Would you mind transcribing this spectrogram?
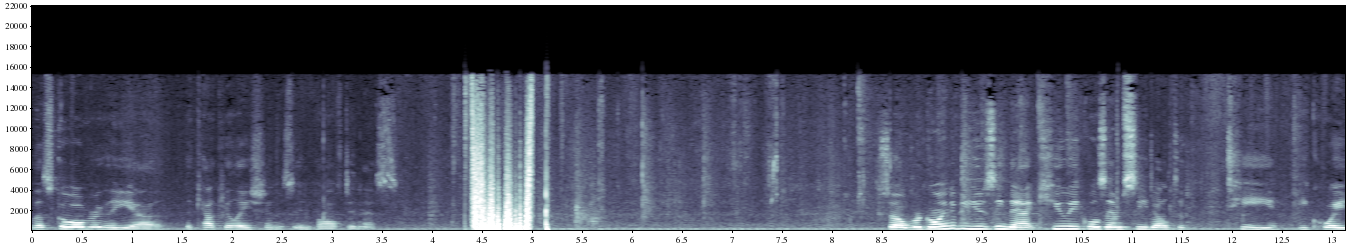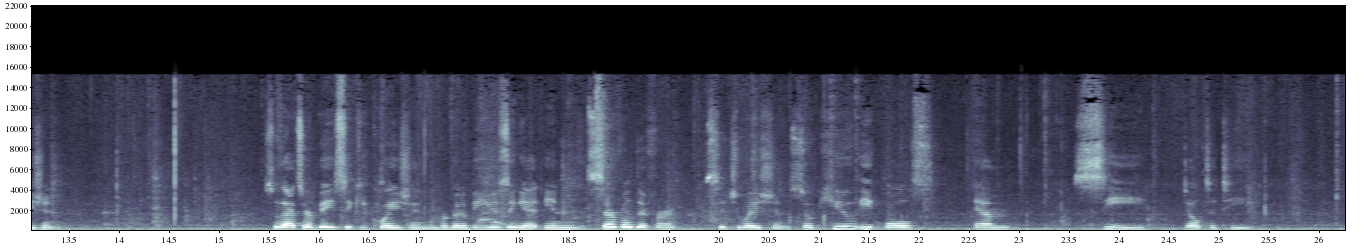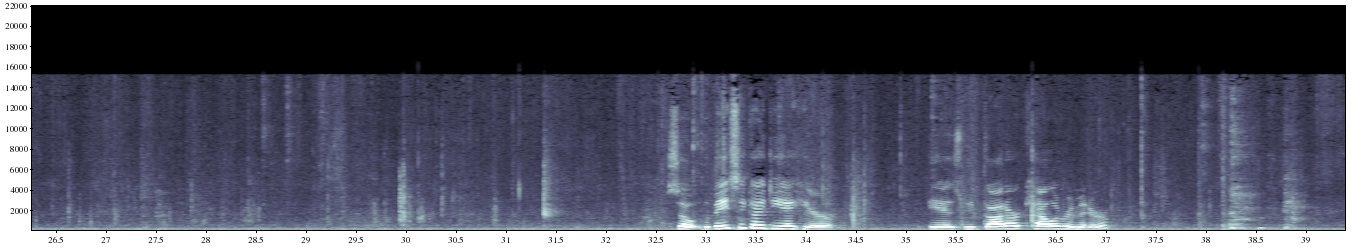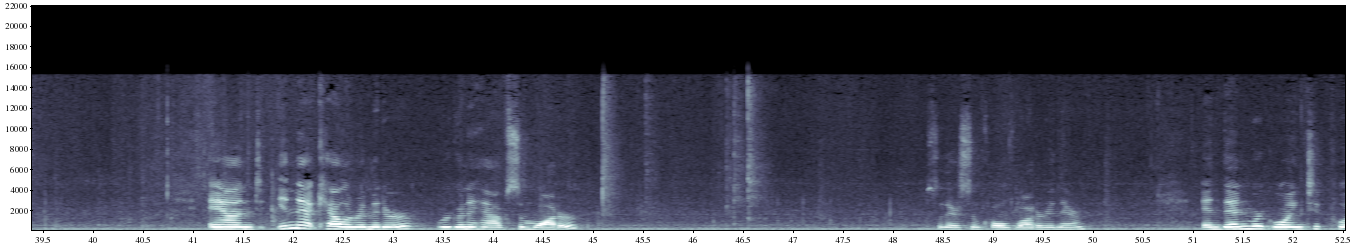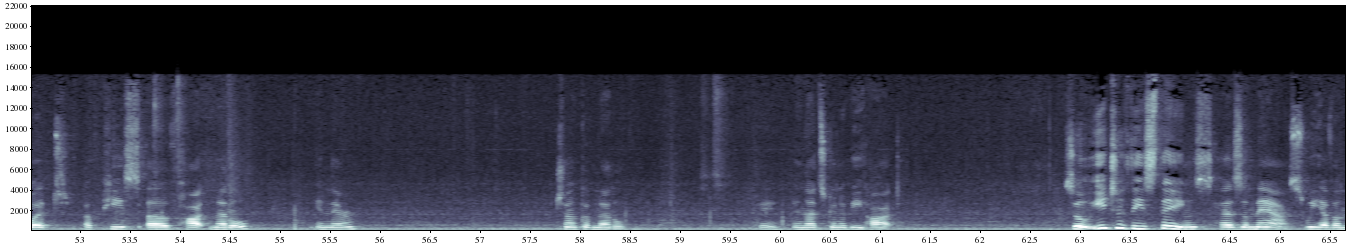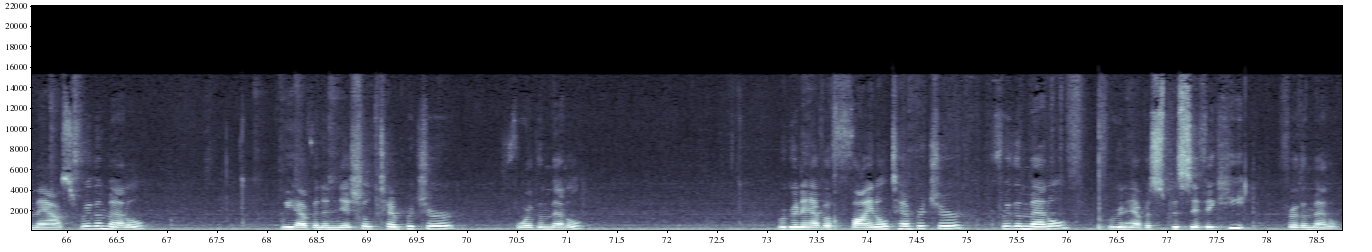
let's go over the, uh, the calculations involved in this. So we're going to be using that Q equals MC delta T equation. So that's our basic equation, and we're going to be using it in several different situations. So Q equals MC delta T. So the basic idea here is we've got our calorimeter, and in that calorimeter, we're going to have some water. So there's some cold water in there. And then we're going to put a piece of hot metal in there, chunk of metal. Okay, and that's going to be hot. So each of these things has a mass. We have a mass for the metal. We have an initial temperature for the metal. We're going to have a final temperature for the metal. We're going to have a specific heat for the metal.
